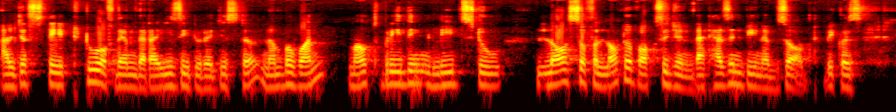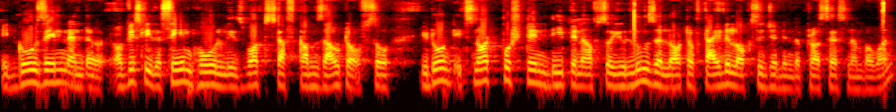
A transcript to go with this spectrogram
I'll just state two of them that are easy to register. Number one, mouth breathing leads to loss of a lot of oxygen that hasn't been absorbed because it goes in and the, obviously the same hole is what stuff comes out of so you don't it's not pushed in deep enough so you lose a lot of tidal oxygen in the process number one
